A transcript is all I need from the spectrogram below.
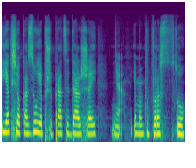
I jak się okazuje przy pracy dalszej, nie, ja mam po prostu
